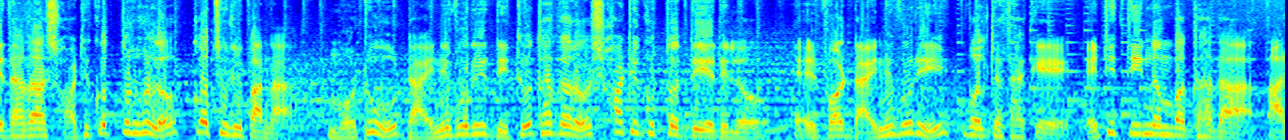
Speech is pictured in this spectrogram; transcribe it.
এ ধাঁধার সঠিক উত্তর হলো কচুরিপানা। মোটু ডাইনি বুড়ির দ্বিতীয় ধাঁধারও সঠিক উত্তর দিয়ে দিল। এরপর ডাইনি বুড়ি বলতে থাকে, এটি তিন নম্বর ধাঁধা। আর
